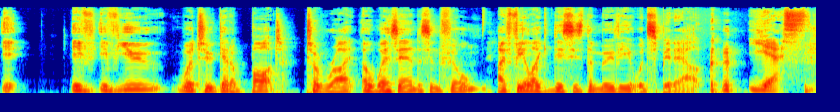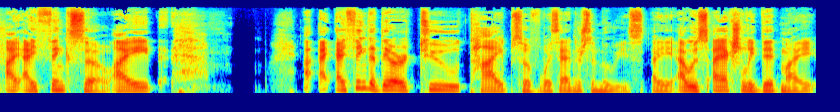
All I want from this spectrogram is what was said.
it if if you were to get a bot to write a Wes Anderson film, I feel like this is the movie it would spit out. Yes, I, I think so. I, I I think that there are two types of Wes Anderson movies. I, I was I actually did my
